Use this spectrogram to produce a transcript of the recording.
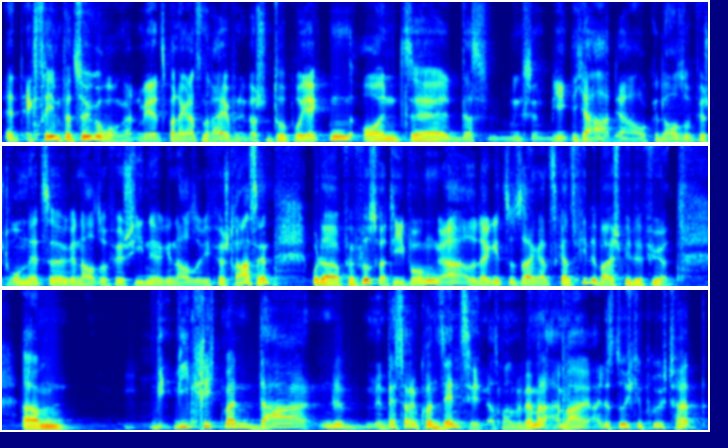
äh, extremen Verzögerungen, hatten wir jetzt bei einer ganzen Reihe von Infrastrukturprojekten und äh, das jeglicher Art, ja, auch genauso für Stromnetze, genauso für Schiene, genauso wie für Straße oder für Flussvertiefungen, ja, also da gibt es sozusagen ganz, ganz viele Beispiele für. Ähm, wie, wie kriegt man da eine, einen besseren Konsens hin, dass man, wenn man einmal alles durchgeprüft hat,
